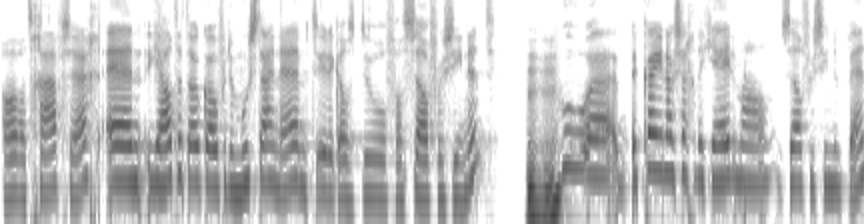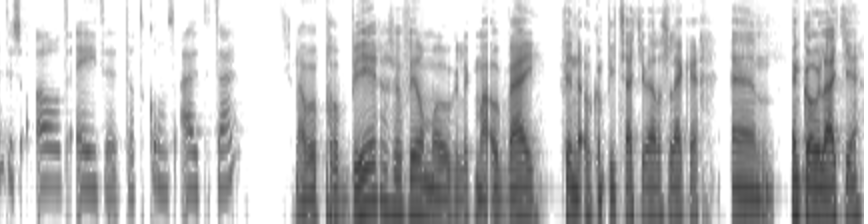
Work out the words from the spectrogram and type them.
Oh, wat gaaf zeg. En je had het ook over de moestuin, hè? natuurlijk als doel van zelfvoorzienend. Mhm. Hoe eh, kan je nou zeggen dat je helemaal zelfvoorzienend bent? Dus al het eten, dat komt uit de tuin? Nou, we proberen zoveel mogelijk, maar ook wij vinden ook een pizzaatje wel eens lekker. En een colaatje.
